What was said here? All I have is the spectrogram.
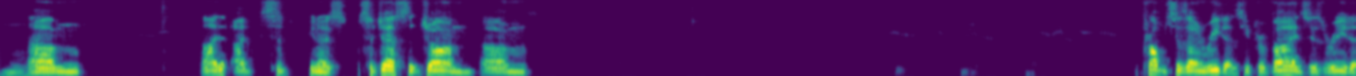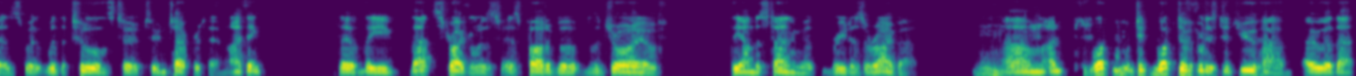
um, I, I, you know, suggest that John um, prompts his own readers. He provides his readers with, with the tools to, to interpret him. And I think the, the, that struggle is, is part of the, the joy of the understanding that readers arrive at. Mm. Um, and what did what difficulties did you have over that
